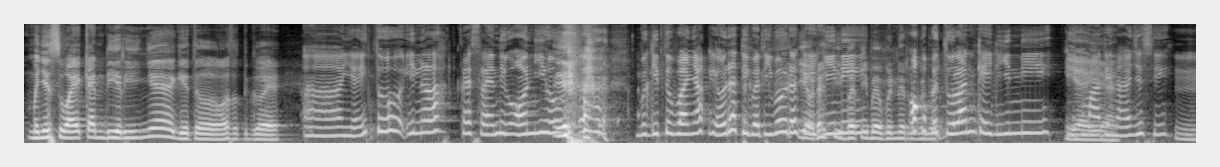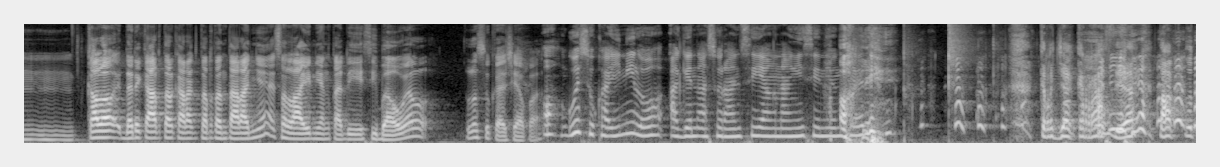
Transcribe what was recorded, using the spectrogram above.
menyesuaikan dirinya gitu maksud gue Eh, ya itu inilah crash landing on you. Begitu banyak ya udah tiba-tiba udah Iya, kayak gini. tiba-tiba bener, oh bener. kebetulan kayak gini. Iya, Nikmatin iya. aja sih. Hmm, kalau dari karakter-karakter tentaranya selain yang tadi si Bawel lo suka siapa Oh gue suka ini loh agen asuransi yang nangisin Yun Oh, Seri. Kerja keras ya takut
